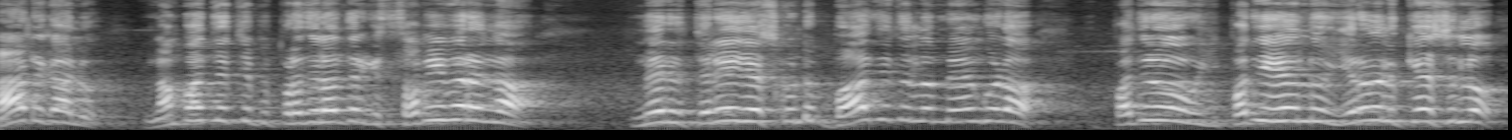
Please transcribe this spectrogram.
నాటకాలు నమ్మద్దని చెప్పి ప్రజలందరికీ సవివరంగా నేను తెలియజేసుకుంటూ బాధితుల్లో మేము కూడా పది పదిహేను ఇరవై కేసుల్లో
